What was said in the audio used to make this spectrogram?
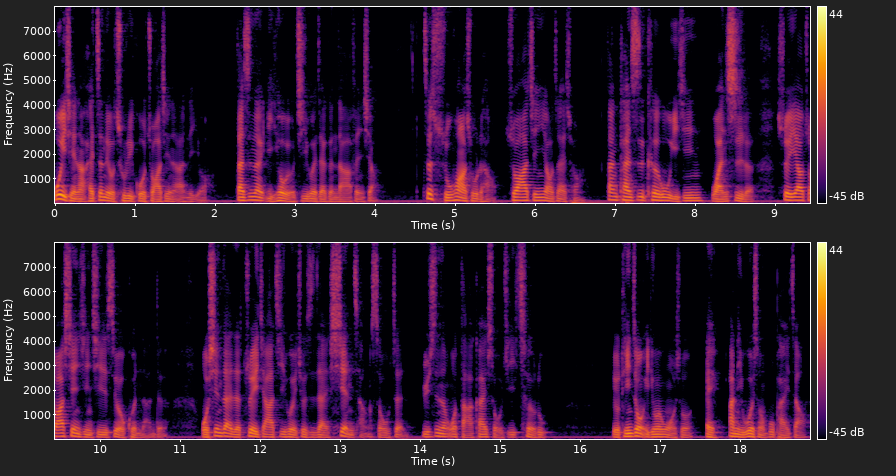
我以前啊还真的有处理过抓奸的案例哦，但是呢以后有机会再跟大家分享。这俗话说得好，抓奸要在床，但看似客户已经完事了，所以要抓现行其实是有困难的。我现在的最佳机会就是在现场搜证。于是呢，我打开手机侧录。有听众一定会问我说：“哎，啊你为什么不拍照？”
